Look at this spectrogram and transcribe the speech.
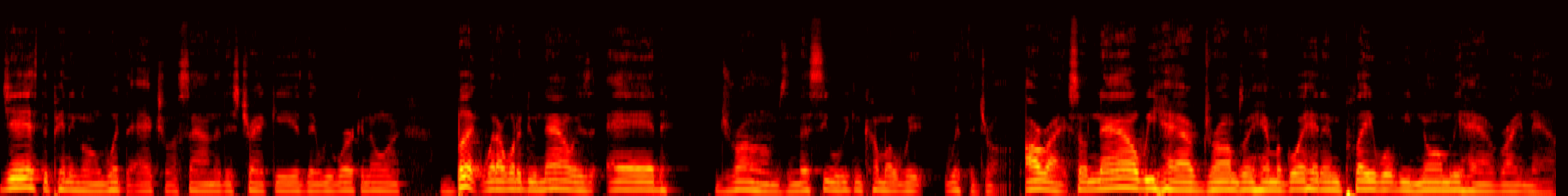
just depending on what the actual sound of this track is that we're working on. But what I want to do now is add drums and let's see what we can come up with with the drum. All right, so now we have drums on here. I'm gonna go ahead and play what we normally have right now.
